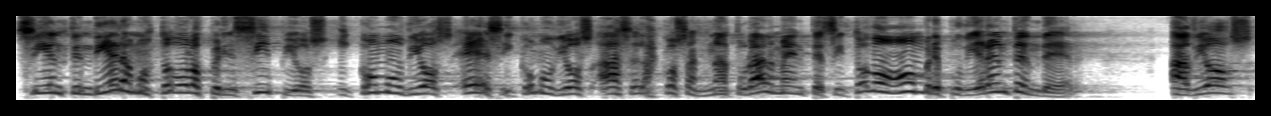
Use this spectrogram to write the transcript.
Si entendiéramos todos los principios y cómo Dios es y cómo Dios hace las cosas naturalmente, si todo hombre pudiera entender a Dios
